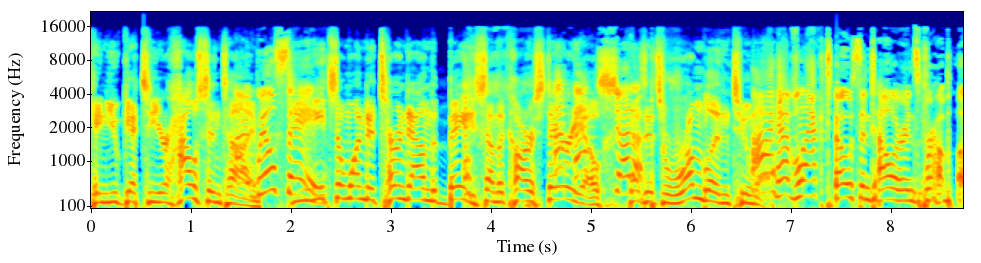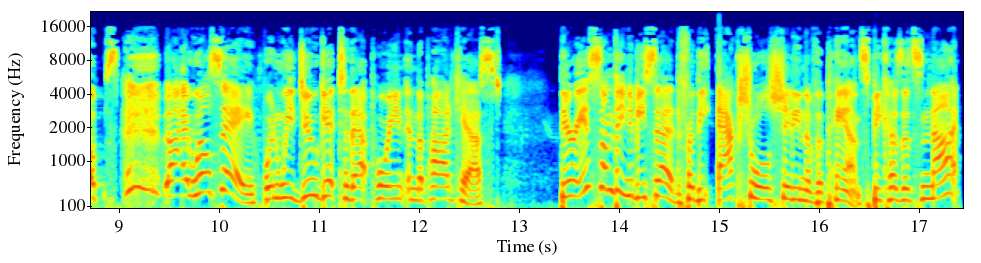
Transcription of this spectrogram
Can you get to your house in time? I will Do say- you need someone to turn down the bass on the car stereo because it's rumbling too much. I have lactose intolerance problems. I will say, when we do get to that point in the podcast, there is something to be said for the actual shitting of the pants because it's not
